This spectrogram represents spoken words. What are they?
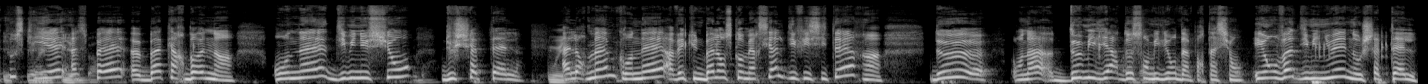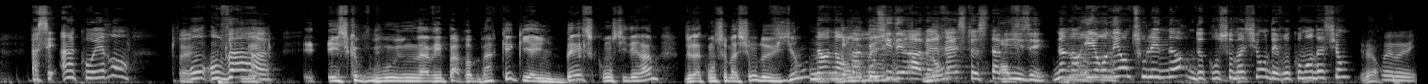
tout ce qui est aspect euh, bas carbone. On est diminution du cheptel. Oui. Alors même qu'on est avec une balance commerciale déficitaire de, on a 2 milliards 200 millions d'importations et on va diminuer nos cheptels. Enfin, c'est incohérent. Ouais. On, on va. Mais Est-ce que vous n'avez pas remarqué qu'il y a une baisse considérable de la consommation de viande Non, non, dans pas nos pays? considérable. Non Elle reste stabilisée. Non, non, et on est en dessous les normes de consommation, des recommandations. Oui, oui,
